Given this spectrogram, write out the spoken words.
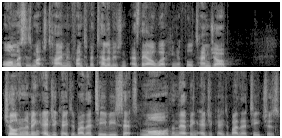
almost as much time in front of a television as they are working a full time job. Children are being educated by their TV sets more than they're being educated by their teachers.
